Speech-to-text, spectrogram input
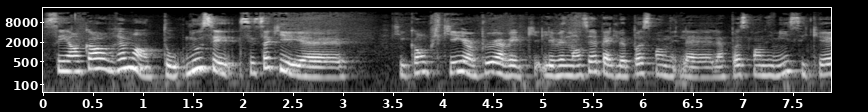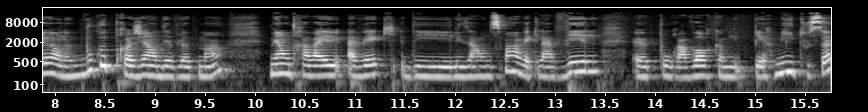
C'est encore vraiment tôt. Nous, c'est c'est ça qui est, euh, qui est compliqué un peu avec l'événementiel avec le post la, la post-pandémie, c'est qu'on a beaucoup de projets en développement, mais on travaille avec des, les arrondissements, avec la ville euh, pour avoir comme les permis, tout ça.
